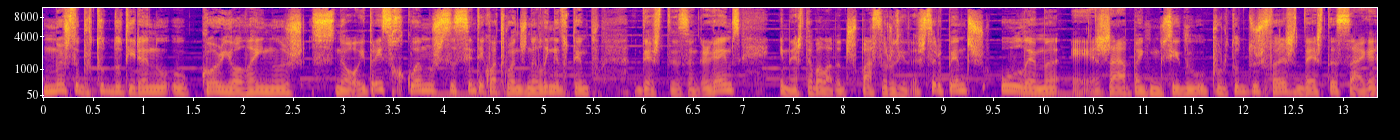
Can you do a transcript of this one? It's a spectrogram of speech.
mas sobretudo do tirano o Coriolanus Snow. E para isso recuamos 64 anos na linha do tempo destes Hunger Games, e nesta balada dos pássaros e das serpentes, o lema é já bem conhecido por todos os fãs desta saga.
